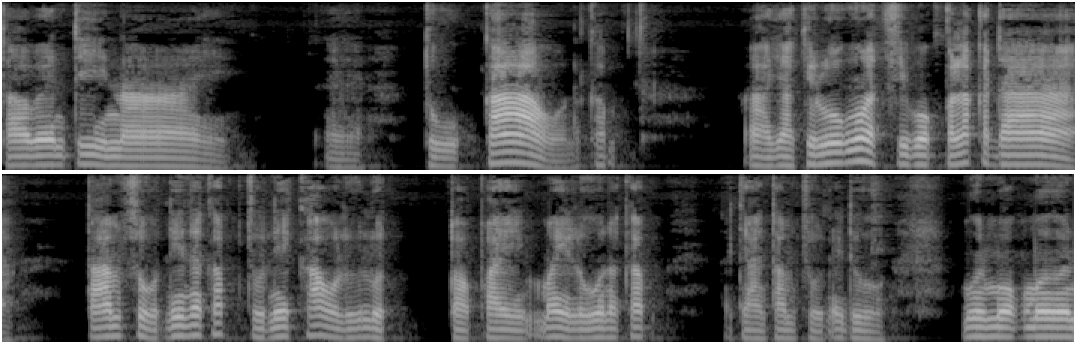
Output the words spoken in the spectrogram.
ทาเวนที่นายถูกเก้านะครับออยากจะรู้งวดสิบกกรกฎาตามสูตรนี้นะครับ สูตรนี้เข้าหรือหลุดต่อไปไม่รู้นะครับ อาจารย์ทำสูตรให้ดูหมื่นบวกหมื่น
